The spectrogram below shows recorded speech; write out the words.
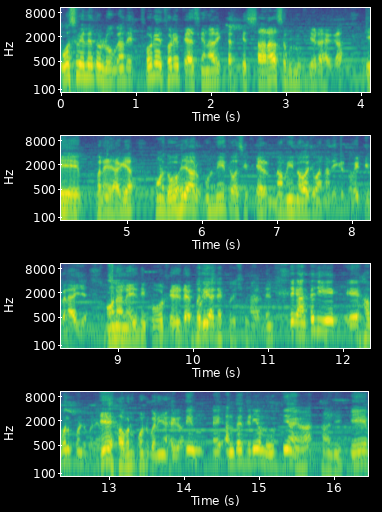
ਉਸ ਵੇਲੇ ਤੋਂ ਲੋਕਾਂ ਦੇ ਥੋੜੇ ਥੋੜੇ ਪੈਸਿਆਂ ਨਾਲ ਕਰਕੇ ਸਾਰਾ ਸਵਰੂਪ ਜਿਹੜਾ ਹੈਗਾ ਇਹ ਬਣਾਇਆ ਗਿਆ। ਹੁਣ 2019 ਤੋਂ ਅਸੀਂ ਫਿਰ ਨਵੀਂ ਨੌਜਵਾਨਾਂ ਦੀ ਇੱਕ ਕਮੇਟੀ ਬਣਾਈ ਹੈ। ਉਹਨਾਂ ਨੇ ਇਹਦੀ ਹੋਰ ਫਿਰ ਵਧੀਆ ਡੈਕੋਰੇਸ਼ਨ ਕਰਦੇ ਤੇ ਅੰਕਲ ਜੀ ਇਹ ਹਵਨ ਕੁੰਡ ਬਣਿਆ ਇਹ ਹਵਨ ਕੁੰਡ ਬਣਿਆ ਹੈਗਾ। ਤੇ ਅੰਦਰ ਜਿਹੜੀਆਂ ਮੂਰਤੀਆਂ ਆ ਹਾਂਜੀ। ਇਹ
